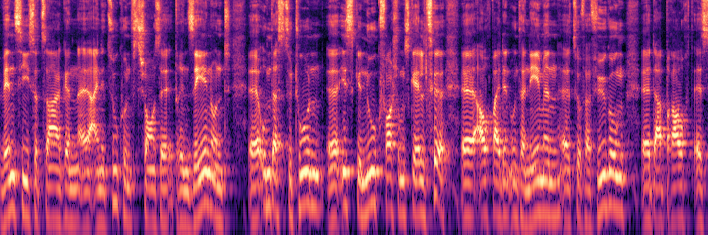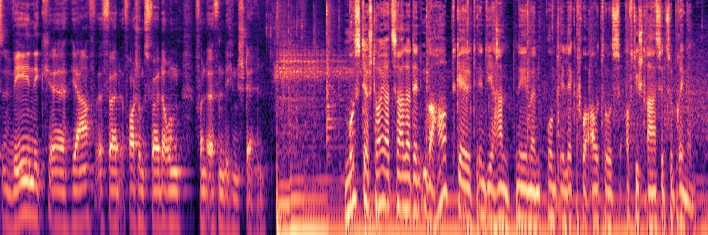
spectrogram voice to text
wenn sie sozusagen äh, eine Zukunftschance drin sehen. Und äh, um das zu tun, äh, ist genug Forschungsgeld auch bei den Unternehmen zur Verfügung. Da braucht es wenig ja, Forschungsförderung von öffentlichen Stellen. Muss der Steuerzahler denn überhaupt Geld in die Hand nehmen, um Elektroautos auf die Straße zu bringen?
